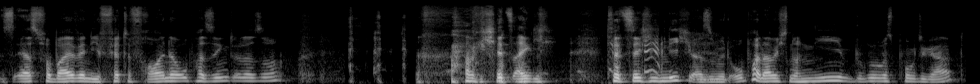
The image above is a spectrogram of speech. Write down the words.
ist erst vorbei, wenn die fette Frau in der Oper singt oder so. habe ich jetzt eigentlich tatsächlich nicht. Also mit Opern habe ich noch nie Berührungspunkte gehabt.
